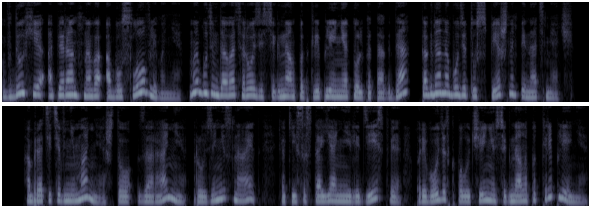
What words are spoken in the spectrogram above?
В духе оперантного обусловливания мы будем давать Розе сигнал подкрепления только тогда, когда она будет успешно пинать мяч. Обратите внимание, что заранее Рози не знает, какие состояния или действия приводят к получению сигнала подкрепления,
